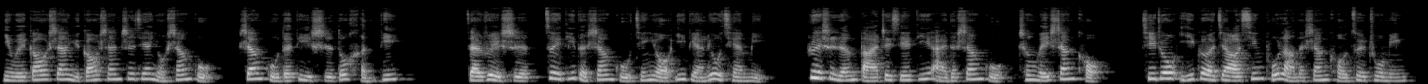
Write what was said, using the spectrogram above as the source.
因为高山与高山之间有山谷，山谷的地势都很低。在瑞士，最低的山谷仅有一点六千米。瑞士人把这些低矮的山谷称为山口，其中一个叫辛普朗的山口最著名。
